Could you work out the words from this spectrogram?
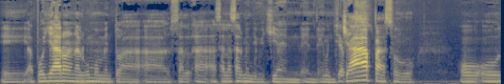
eh, apoyaron en algún momento a, a, Salazar Mendibuchía en, en, Chiapas, o, o,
